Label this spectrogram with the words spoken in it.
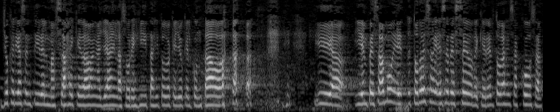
Yo quería sentir el masaje que daban allá en las orejitas y todo aquello que él contaba. y, uh, y, empezamos eh, todo ese, ese deseo de querer todas esas cosas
